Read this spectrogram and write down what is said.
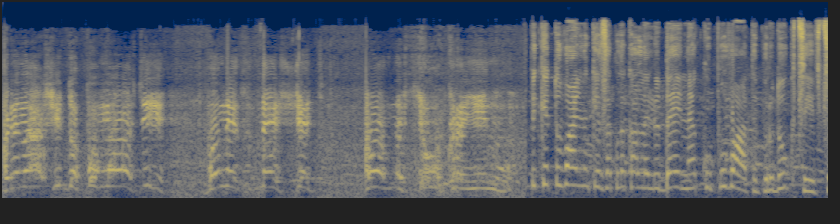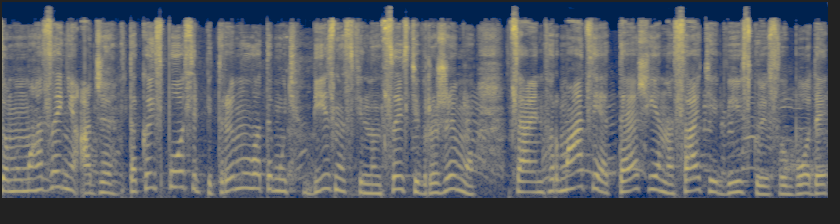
при нашій допомозі вони знищать повністю Україну. Пікетувальники закликали людей не купувати продукції в цьому магазині, адже в такий спосіб підтримуватимуть бізнес фінансистів режиму. Ця інформація теж є на сайті Львівської свободи.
